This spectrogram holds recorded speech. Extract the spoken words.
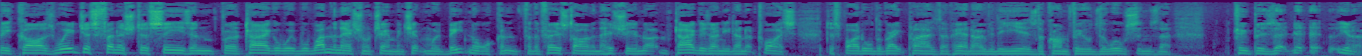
because we'd just finished a season for Otago. We won the national championship and we'd beaten Auckland for the first time in the history. And uh, Otago's only done it twice, despite all the great players they've had over the years the Kronfelds, the Wilsons, the Coopers, that, you know.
